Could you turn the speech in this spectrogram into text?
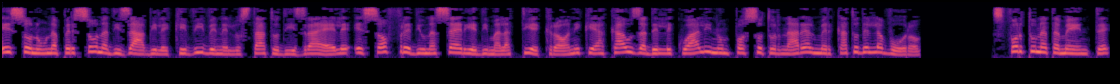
e sono una persona disabile che vive nello Stato di Israele e soffre di una serie di malattie croniche a causa delle quali non posso tornare al mercato del lavoro. Sfortunatamente,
